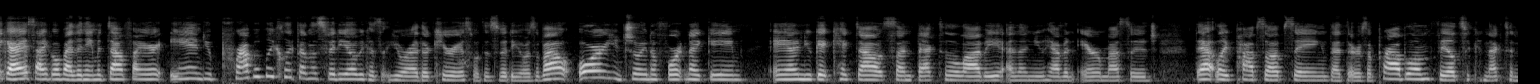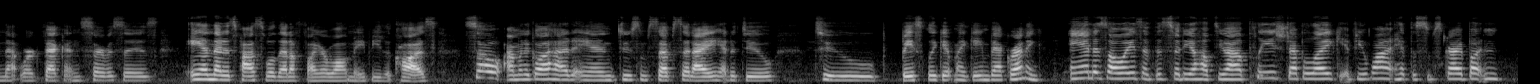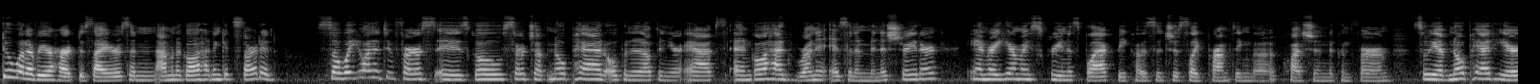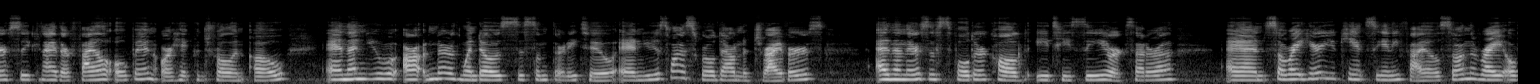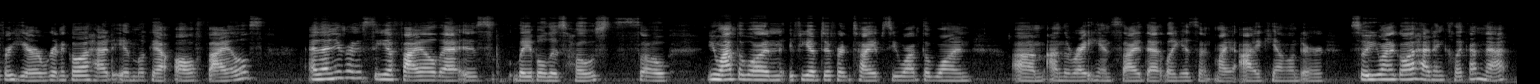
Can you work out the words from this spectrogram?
Hey guys, I go by the name of Doubtfire, and you probably clicked on this video because you are either curious what this video is about, or you join a Fortnite game and you get kicked out, sent back to the lobby, and then you have an error message that like pops up saying that there's a problem, failed to connect to network backend services, and that it's possible that a firewall may be the cause. So I'm going to go ahead and do some steps that I had to do to basically get my game back running. And as always, if this video helped you out, please drop a like. If you want, hit the subscribe button. Do whatever your heart desires, and I'm going to go ahead and get started. So what you want to do first is go search up Notepad, open it up in your apps, and go ahead run it as an administrator. And right here my screen is black because it's just like prompting the question to confirm. So we have Notepad here, so you can either file open or hit Control and O. And then you are under Windows System 32, and you just want to scroll down to Drivers and then there's this folder called etc or etc. And so right here you can't see any files. So on the right over here, we're going to go ahead and look at all files. And then you're going to see a file that is labeled as hosts. So you want the one, if you have different types, you want the one um, on the right hand side that like isn't my iCalendar. So you want to go ahead and click on that.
